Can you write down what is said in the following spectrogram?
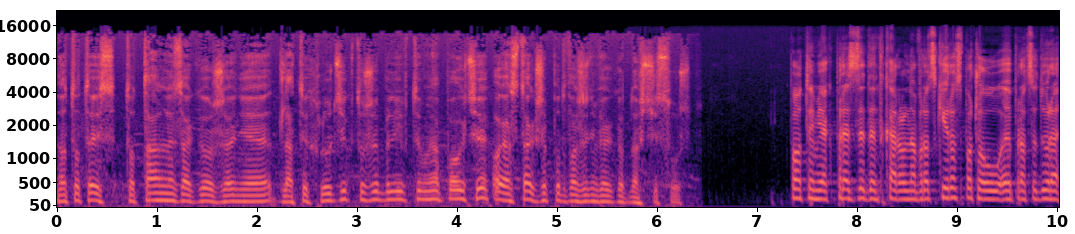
no to to jest totalne zagrożenie dla tych ludzi, którzy byli w tym raporcie oraz także podważenie wiarygodności służb. Po tym jak prezydent Karol Nawrocki rozpoczął e, procedurę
